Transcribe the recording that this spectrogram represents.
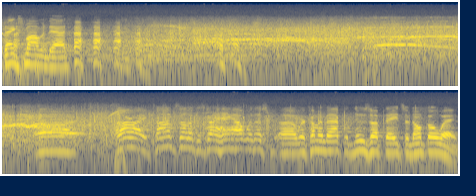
Thanks, Mom and Dad. All right, Tom Selleck is going to hang out with us. Uh, we're coming back with news updates, so don't go away.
